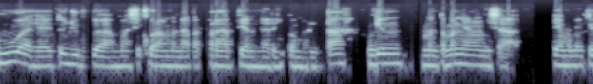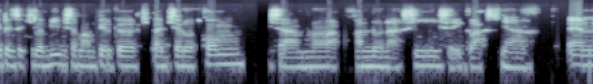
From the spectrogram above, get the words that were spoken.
gua ya itu juga masih kurang mendapat perhatian dari pemerintah. Mungkin teman-teman yang bisa yang memiliki rezeki lebih bisa mampir ke kitabisa.com bisa melakukan donasi seikhlasnya. And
